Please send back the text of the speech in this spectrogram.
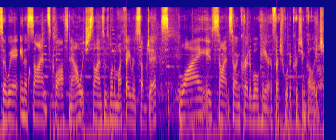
So we're in a science class now, which science was one of my favourite subjects. Why is science so incredible here at Freshwater Christian College?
